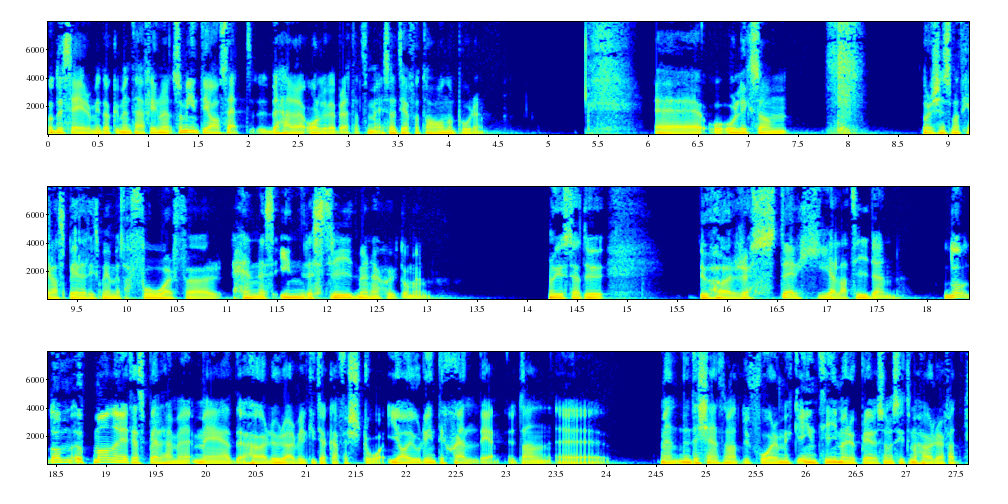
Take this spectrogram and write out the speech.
Och det säger de i dokumentärfilmen, som inte jag har sett. Det här har Oliver berättat för mig, så att jag får ta honom på orden. Eh, och, och liksom och det känns som att hela spelet liksom är en metafor för hennes inre strid med den här sjukdomen. Och just det att du, du hör röster hela tiden. De, de uppmanar dig till att spela här med, med hörlurar, vilket jag kan förstå. Jag gjorde inte själv det, utan eh, men det känns som att du får en mycket intimare upplevelse om du sitter med hörlurar för att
